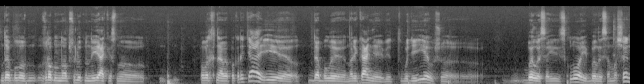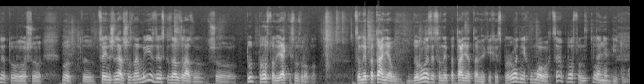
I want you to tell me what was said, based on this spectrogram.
де було зроблено абсолютно неякісно поверхневе покриття, і де були нарікання від водіїв, що е, билися і скло, і билися машини, того що ну, е, цей інженер, що з нами їздив, він сказав зразу, що тут просто неякісно зроблено. Це не питання в дорозі, це не питання там в якихось природних умовах, це просто ну, Питання бітуму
